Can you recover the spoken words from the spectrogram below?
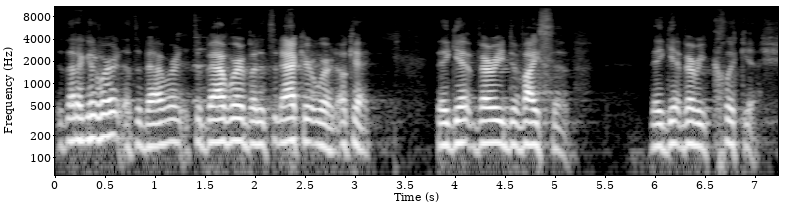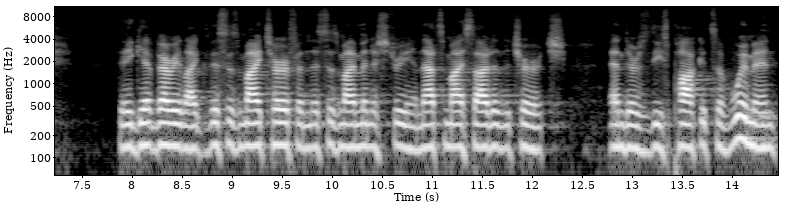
Is that a good word? That's a bad word? It's a bad word, but it's an accurate word. Okay. They get very divisive. They get very cliquish. They get very like, this is my turf and this is my ministry and that's my side of the church. And there's these pockets of women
